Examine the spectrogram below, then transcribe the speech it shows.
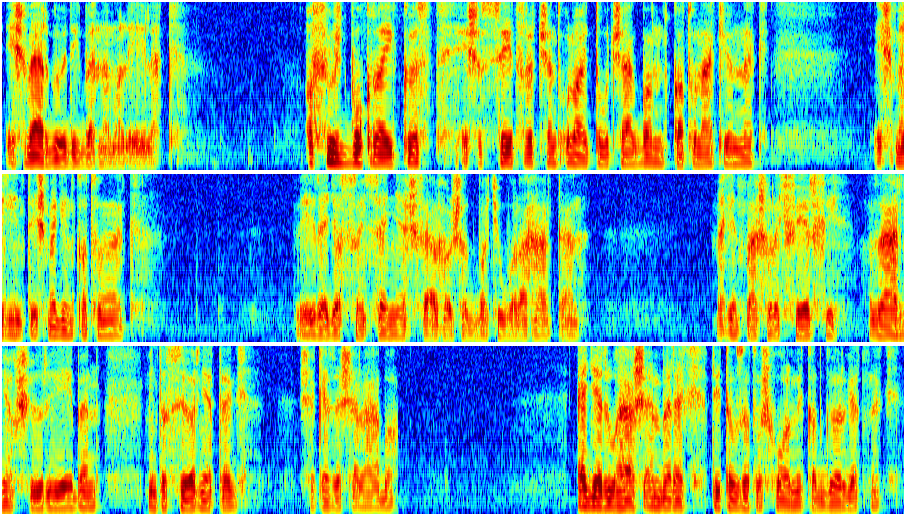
és vergődik bennem a lélek. A füst közt és a szétfröccsent olajtócságban katonák jönnek, és megint és megint katonák. Végre egy asszony szennyes felhasadt batyúval a hátán. Megint máshol egy férfi az árnyak sűrűjében, mint a szörnyeteg, se keze se lába. Egyenruhás emberek titokzatos holmikat görgetnek.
